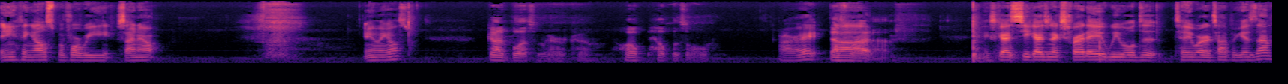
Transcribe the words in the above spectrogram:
anything else before we sign out? Anything else? God bless America. Help help us all. All right. That's uh, where I'm at. Thanks, guys. See you guys next Friday. We will d- tell you what our topic is then.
